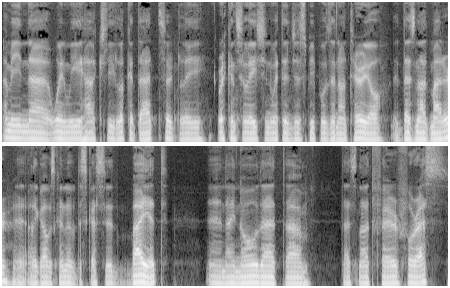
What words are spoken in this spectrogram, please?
I mean, uh, when we actually look at that, certainly reconciliation with Indigenous peoples in Ontario, it does not matter. Uh, like I was kind of disgusted by it, and I know that um, that's not fair for us.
